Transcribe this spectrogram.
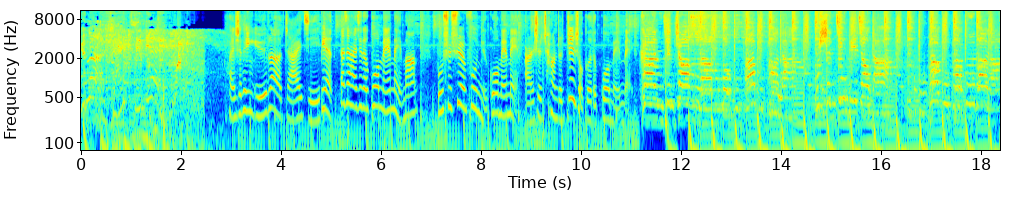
娱乐宅急便，欢迎收听娱乐宅急便。大家还记得郭美美吗？不是炫富女郭美美，而是唱着这首歌的郭美美。看见蟑螂我不怕不怕啦，我神经比较大，不怕不怕不怕啦。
